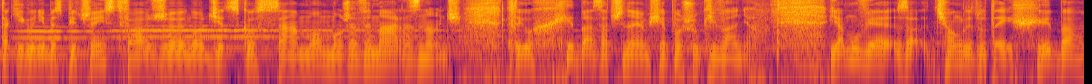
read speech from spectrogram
takiego niebezpieczeństwa, że no dziecko samo może wymarznąć. Dlatego chyba zaczynają się poszukiwania. Ja mówię za, ciągle tutaj chyba,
